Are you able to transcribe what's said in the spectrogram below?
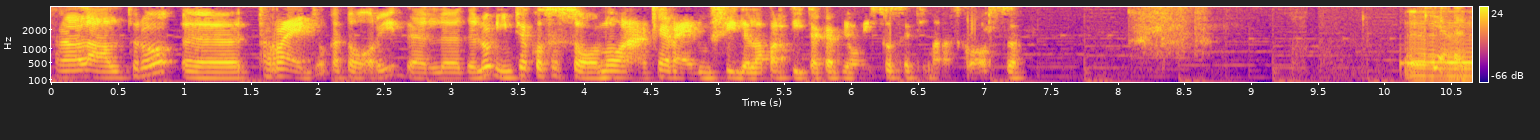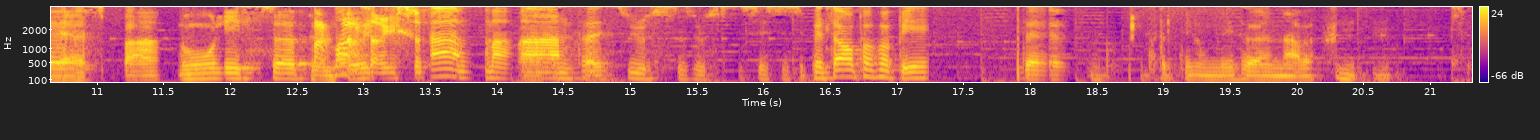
tra l'altro eh, tre giocatori del, dell'Olympiakos sono anche reduci della partita che abbiamo visto settimana scorsa. Chi è il Eh, terzo? Spanulis. Manzaris. Ah, ma Manza, giusto, giusto, sì, sì, sì. Pensavo proprio a Peter, infatti non mi tornava. Mm, mm, sì.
